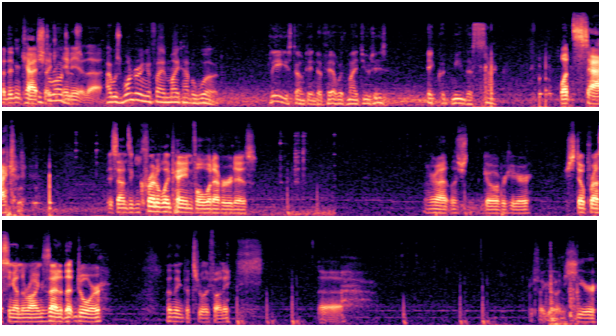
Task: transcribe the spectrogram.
I didn't catch Mr. like Rogers, any of that. I was wondering if I might have a word. Please don't interfere with my duties. It could mean the sack. What sack? It sounds incredibly painful, whatever it is. Alright, let's go over here. You're still pressing on the wrong side of that door. I think that's really funny. Uh, if I go in here.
